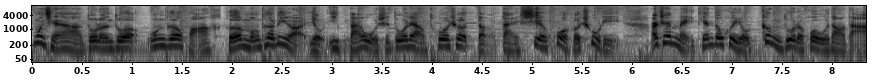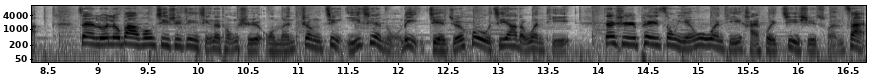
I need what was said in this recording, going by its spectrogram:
目前啊，多伦多、温哥华和蒙特利尔有一百五十多辆拖车等待卸货和处理，而且每天都会有更多的货物到达。在轮流罢工继续进行的同时，我们正尽一切努力解决货物积压的问题，但是配送延误问题还会继续存在。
